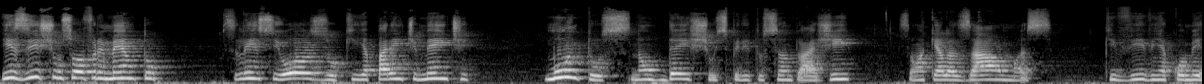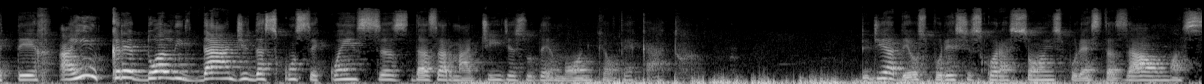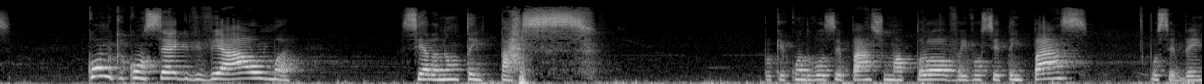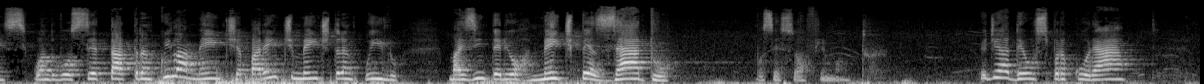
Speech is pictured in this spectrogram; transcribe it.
Existe um sofrimento silencioso que aparentemente Muitos não deixam o Espírito Santo agir, são aquelas almas que vivem a cometer a incredulidade das consequências das armadilhas do demônio, que é o pecado. Pedir a Deus por estes corações, por estas almas. Como que consegue viver a alma se ela não tem paz? Porque quando você passa uma prova e você tem paz, você vence. Quando você está tranquilamente, aparentemente tranquilo, mas interiormente pesado, você sofre muito. Pedir a Deus para curar,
